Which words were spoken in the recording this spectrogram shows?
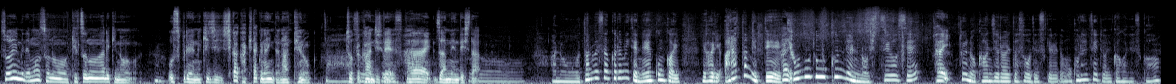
そういう意味でもその結論ありきのオスプレイの記事しか書きたくないんだなっていうのをちょっと感じて、はい、残念でした。あの渡辺さんから見てね今回やはり改めて共同訓練の必要性、はい、というのを感じられたそうですけれどもこれについてはいかがですか？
